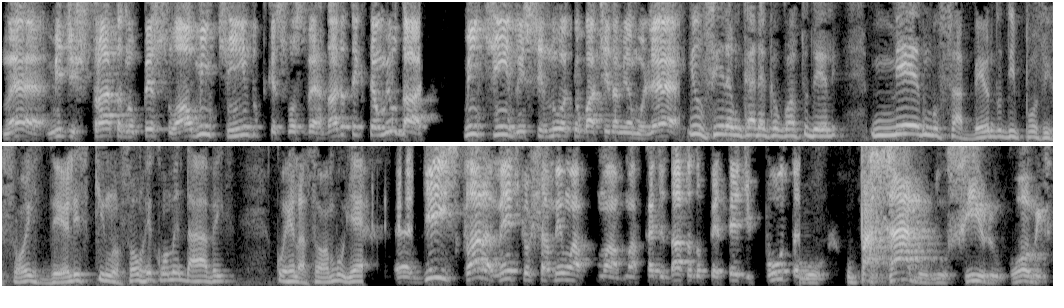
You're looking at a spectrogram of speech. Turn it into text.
Não é? Me distrata no pessoal, mentindo, porque se fosse verdade eu tenho que ter humildade mentindo, insinua que eu bati na minha mulher. E o Ciro é um cara que eu gosto dele, mesmo sabendo de posições deles que não são recomendáveis com relação à mulher. É, diz claramente que eu chamei uma, uma, uma, candidata do PT de puta. O, o passado do Ciro Gomes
